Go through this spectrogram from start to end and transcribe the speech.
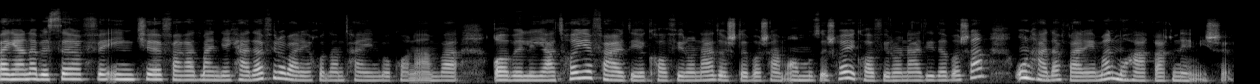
وگرنه به صرف اینکه فقط من یک هدفی رو برای خودم تعیین بکنم و قابلیت های فردی کافی رو نداشته باشم آموزش های کافی رو ندیده باشم اون هدف برای من محقق نمیشه.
